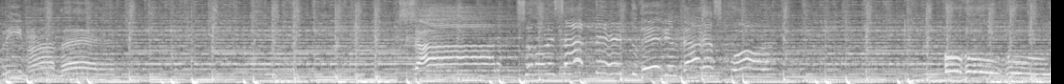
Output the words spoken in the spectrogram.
primavera. Sara, sono le sette e tu devi andare a scuola. Oh oh oh,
